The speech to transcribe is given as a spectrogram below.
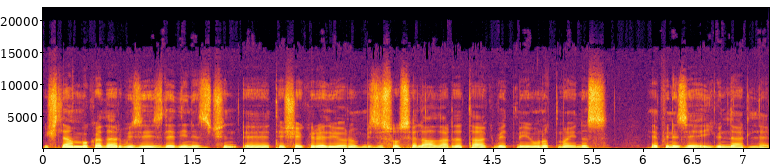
İşlem bu kadar. Bizi izlediğiniz için e, teşekkür ediyorum. Bizi sosyal ağlarda takip etmeyi unutmayınız. Hepinize iyi günler dilerim.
